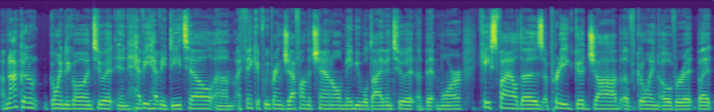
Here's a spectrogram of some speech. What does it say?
I'm not going to, going to go into it in heavy, heavy detail. Um, I think if we bring Jeff on the channel, maybe we'll dive into it a bit more. Case File does a pretty good job of going over it, but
